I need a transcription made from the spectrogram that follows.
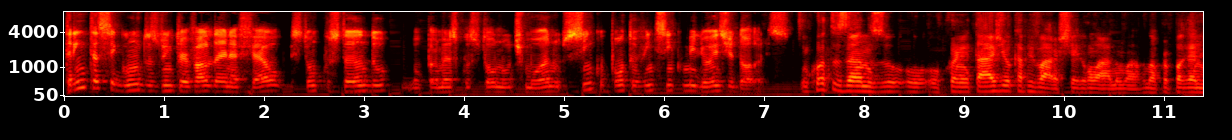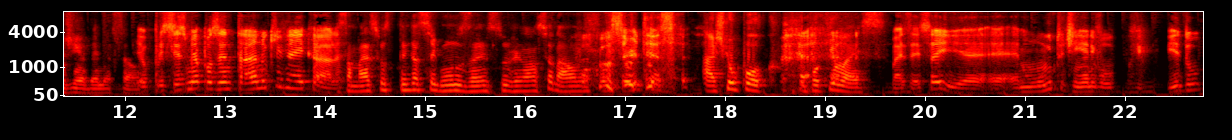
30 segundos do intervalo da NFL estão custando no, pelo menos custou no último ano, 5,25 milhões de dólares. Em quantos anos o, o, o Cornetagem e o Capivara chegam lá numa, numa propagandinha da NFL? Eu preciso me aposentar ano que vem, cara. Essa mais que os 30 segundos antes do Jornal Nacional, né? Com certeza. Acho que um pouco, um pouquinho mais. Mas é isso aí, é, é, é muito dinheiro envolvido.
